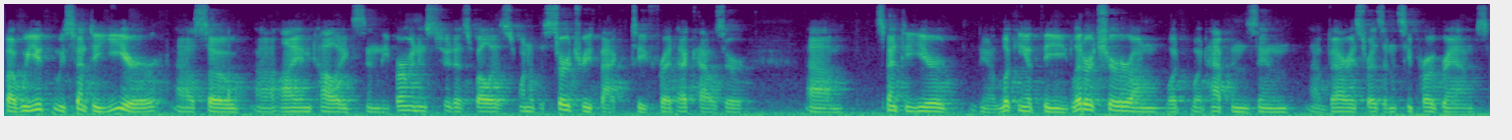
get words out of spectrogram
but we, we spent a year, uh, so uh, I and colleagues in the Berman Institute, as well as one of the surgery faculty, Fred Eckhauser, um, spent a year you know, looking at the literature on what, what happens in uh, various residency programs,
